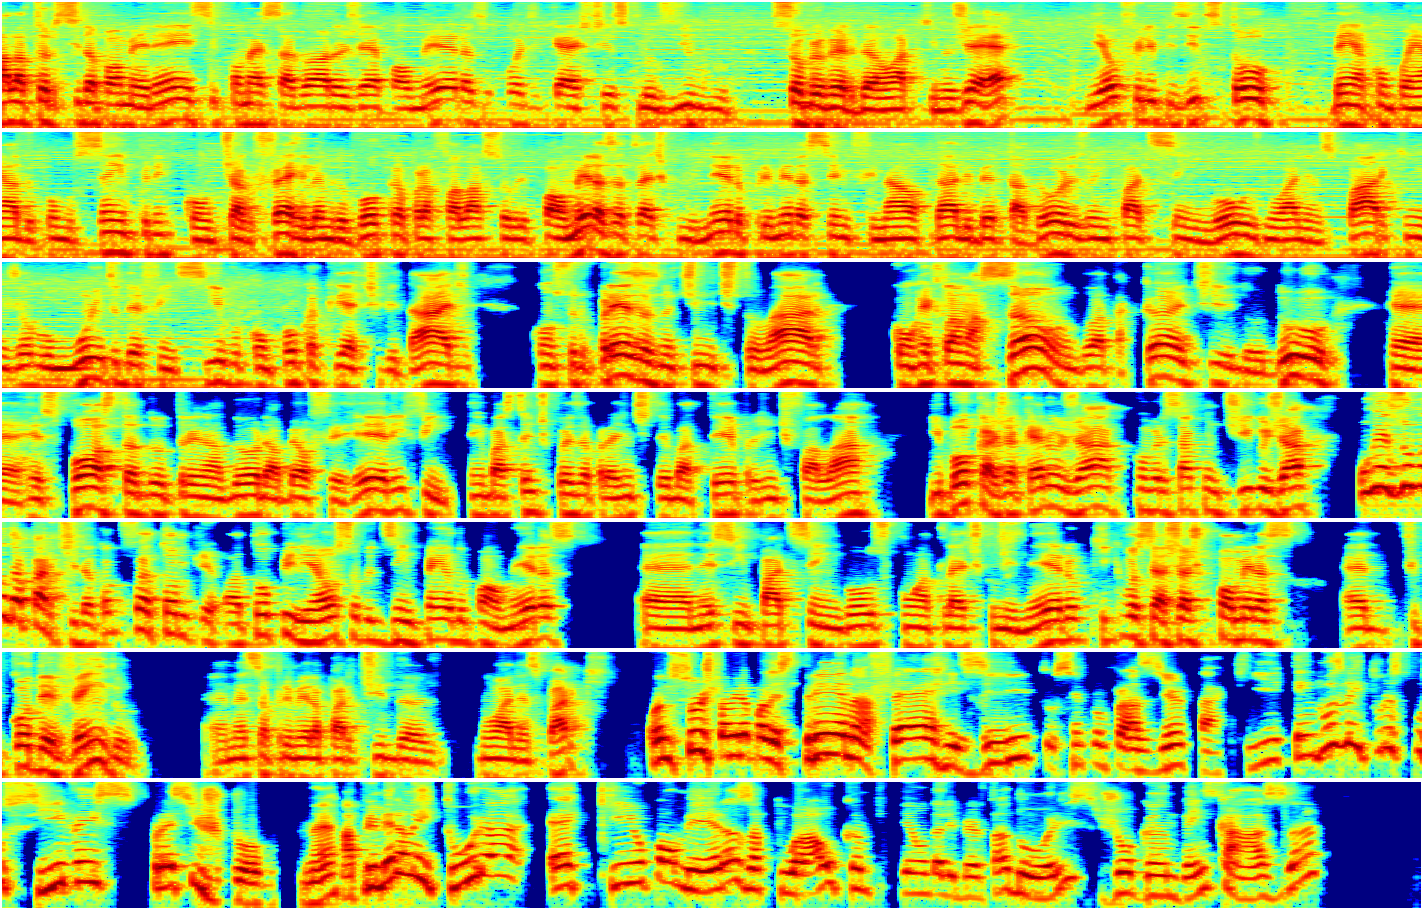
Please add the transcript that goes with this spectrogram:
Fala torcida palmeirense, começa agora o GE Palmeiras, o podcast exclusivo sobre o Verdão aqui no GE. E eu, Felipe Zito, estou bem acompanhado como sempre com o Thiago Ferri Leandro Boca para falar sobre Palmeiras Atlético Mineiro, primeira semifinal da Libertadores, um empate sem gols no Allianz Parque, um jogo muito defensivo, com pouca criatividade, com surpresas no time titular, com reclamação do atacante, Dudu, é, resposta do treinador Abel Ferreira, enfim, tem bastante coisa para a gente debater, para a gente falar. E Boca, já quero já conversar contigo já um resumo da partida. Qual foi a tua, a tua opinião sobre o desempenho do Palmeiras é, nesse empate sem gols com o Atlético Mineiro? O que, que você achou? Acho que o Palmeiras é, ficou devendo é, nessa primeira partida no Allianz Parque? Quando surge Família Palestrina, Ferri, Zito, sempre um prazer estar aqui. Tem duas leituras possíveis para esse jogo. Né? A primeira leitura é que o Palmeiras, atual campeão da Libertadores, jogando em casa,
